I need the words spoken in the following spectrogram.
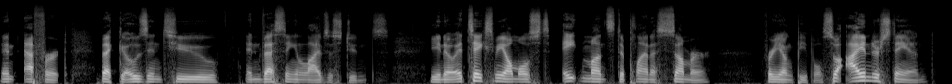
and effort that goes into investing in the lives of students. You know, it takes me almost eight months to plan a summer for young people. So I understand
